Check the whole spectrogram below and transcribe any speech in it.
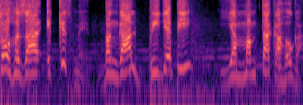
2021 में बंगाल बीजेपी या ममता का होगा?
